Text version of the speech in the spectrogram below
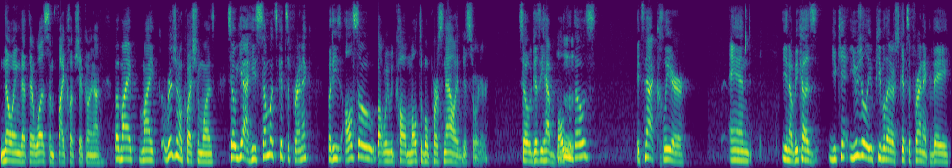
knowing that there was some Fight Club shit going on. But my my original question was, so yeah, he's somewhat schizophrenic, but he's also what we would call multiple personality disorder. So does he have both Mhm. of those? It's not clear, and you know because you can't usually people that are schizophrenic they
